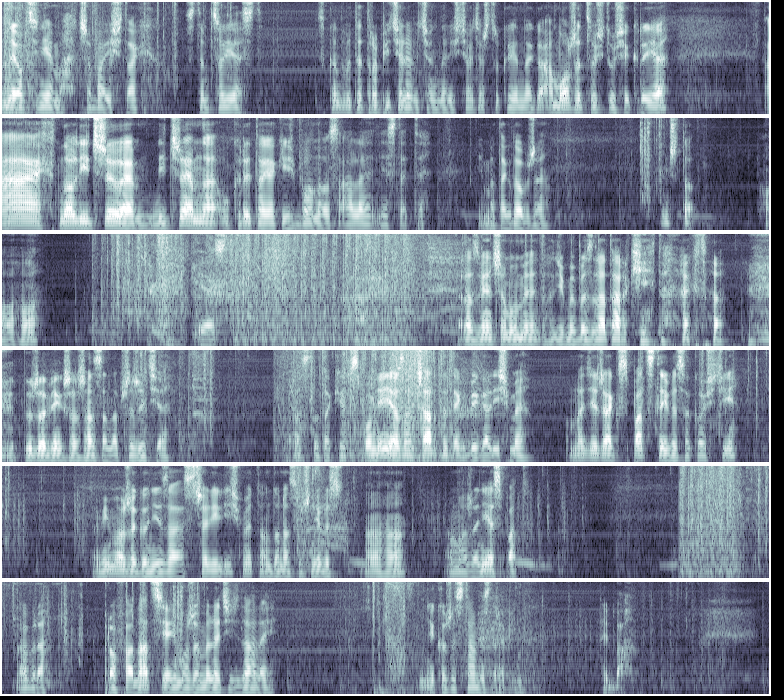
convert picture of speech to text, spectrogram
Innej opcji nie ma. Trzeba iść tak z tym, co jest. Skąd wy te tropiciele wyciągnęliście? Chociaż tylko jednego? A może coś tu się kryje? Ach, no liczyłem. Liczyłem na ukryto jakiś bonus, ale niestety. Nie ma tak dobrze. Czy to... Oho. Jest. Teraz wiem, czemu my chodzimy bez latarki. Tak, to dużo większa szansa na przeżycie. Teraz to takie wspomnienia z Uncharted, jak biegaliśmy. Mam nadzieję, że jak spadł z tej wysokości, to mimo, że go nie zastrzeliliśmy, to on do nas już nie wys... Aha, a może nie spadł. Dobra. Profanacja i możemy lecieć dalej. Nie korzystamy z drabin. Chyba.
